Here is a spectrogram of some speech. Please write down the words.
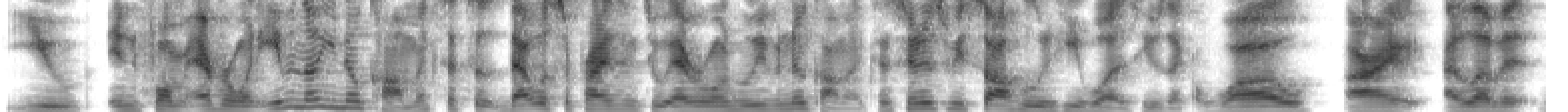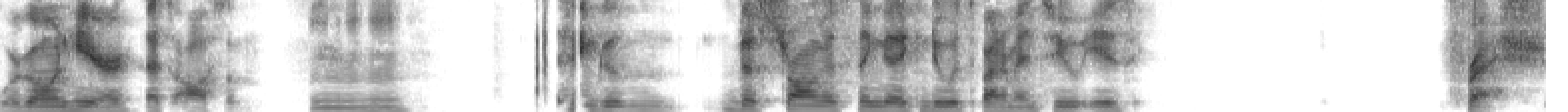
you inform everyone, even though you know comics. That's a, that was surprising to everyone who even knew comics. As soon as we saw who he was, he was like, "Whoa! All right, I love it. We're going here. That's awesome." hmm I think the strongest thing they can do with Spider-Man Two is fresh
